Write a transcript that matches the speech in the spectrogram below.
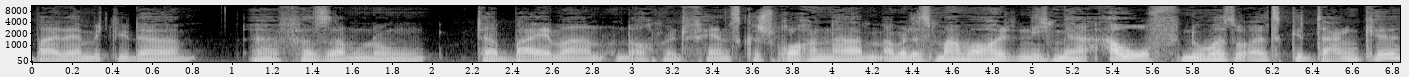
bei der Mitgliederversammlung dabei waren und auch mit Fans gesprochen haben, aber das machen wir heute nicht mehr auf. Nur mal so als Gedanke.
